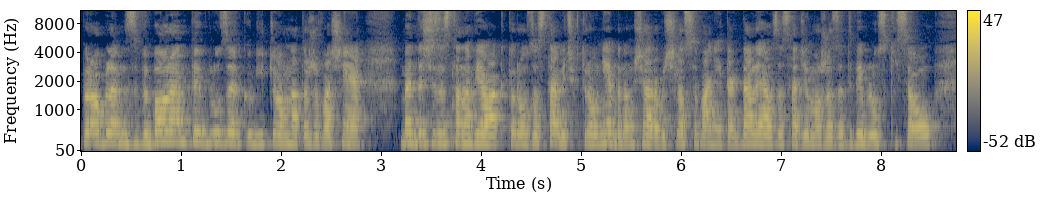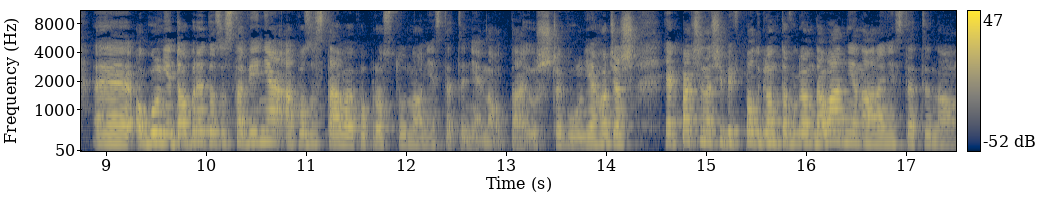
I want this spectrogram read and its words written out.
problem z wyborem tych bluzek. Liczyłam na to, że właśnie będę się zastanawiała, którą zostawić, którą nie. Będę musiała robić losowanie i tak dalej, a w zasadzie może ze dwie bluzki są e, ogólnie dobre do zostawienia, a pozostałe po prostu, no niestety nie, no ta już szczególnie. Chociaż jak patrzę na siebie w podgląd, to wygląda ładnie, no ale niestety, no,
